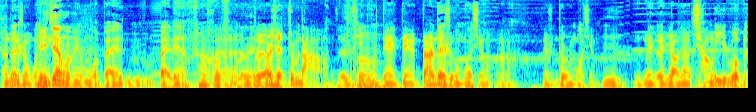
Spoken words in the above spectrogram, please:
啊！那个时候我没见过那个抹白嗯白脸穿和服的那个，呃对，而且这么大啊，在屏幕嗯。电电，当然那是个模型啊，那是都是模型。嗯。那个药叫强力若本，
